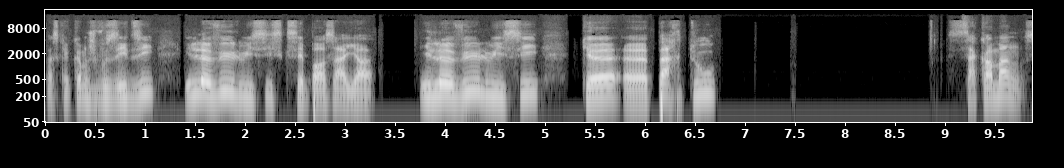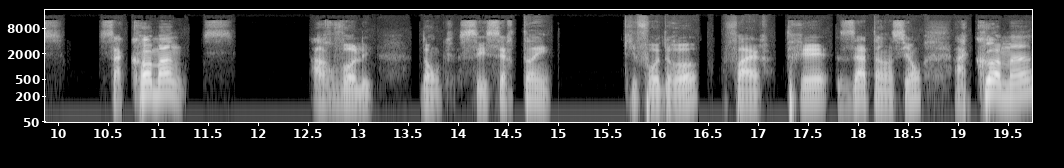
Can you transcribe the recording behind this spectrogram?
Parce que, comme je vous ai dit, il l'a vu, lui ici, ce qui s'est passé ailleurs. Il l'a vu, lui ici, que euh, partout, ça commence. Ça commence à revoler. Donc, c'est certain qu'il faudra faire très attention à comment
